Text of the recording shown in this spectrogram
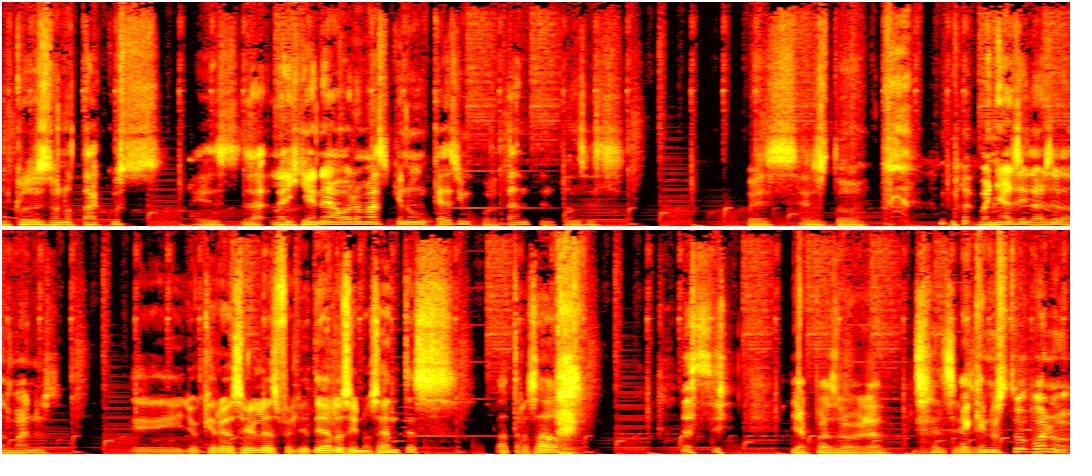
incluso si son otakus. Es la, la higiene ahora más que nunca es importante, entonces, pues eso es todo. Bañarse y lavarse las manos. Y yo quiero decirles feliz día a los inocentes, atrasados. Sí, ya pasó, ¿verdad? Sí, sí. que no estuvo, bueno,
